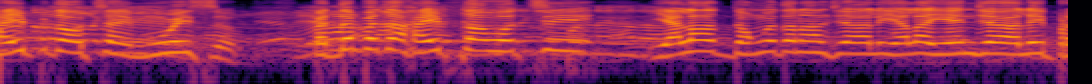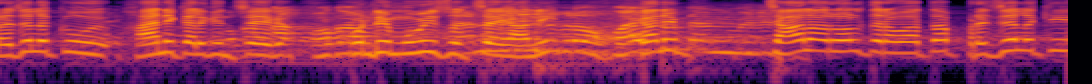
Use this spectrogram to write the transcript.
హైప్తో వచ్చాయి మూవీస్. పెద్ద పెద్ద హైప్తో వచ్చి ఎలా దొంగతనాలు చేయాలి ఎలా ఏం చేయాలి ప్రజలకు హాని కలిగించే కొన్ని మూవీస్ వచ్చాయి అని. కానీ చాలా రోజుల తర్వాత ప్రజలకి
